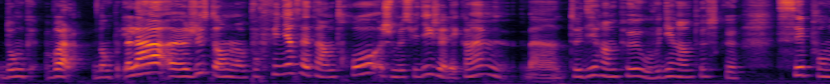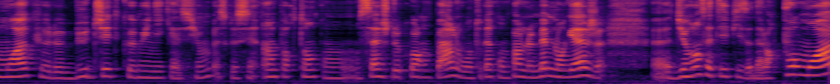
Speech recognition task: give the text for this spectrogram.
Donc voilà, donc là, euh, juste pour finir cette intro, je me suis dit que j'allais quand même ben, te dire un peu ou vous dire un peu ce que c'est pour moi que le budget de communication, parce que c'est important qu'on sache de quoi on parle, ou en tout cas qu'on parle le même langage euh, durant cet épisode. Alors pour moi,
